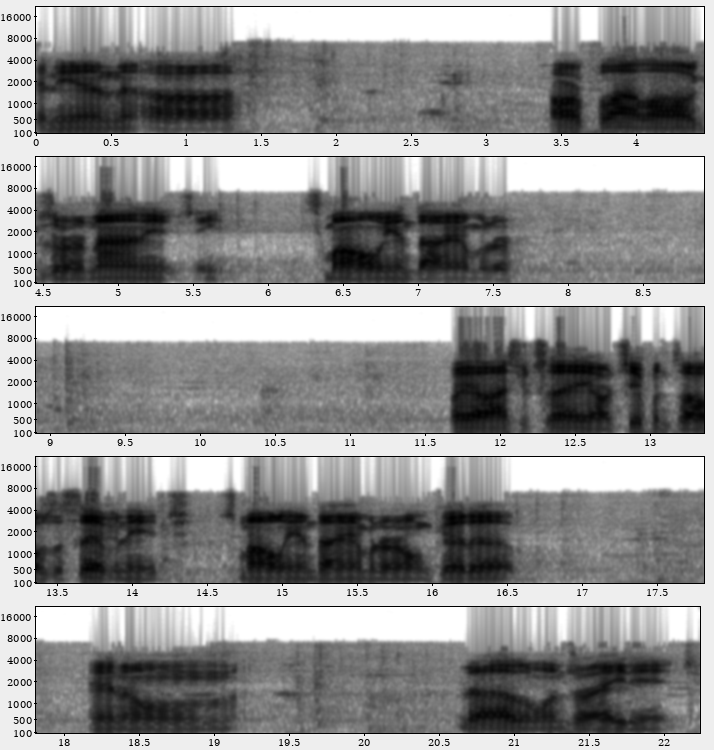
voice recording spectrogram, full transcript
And then uh, our fly logs are nine inch small in diameter. Well, I should say our chipping saw is a seven inch small end diameter on cut up, and on the other ones are 8 inch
